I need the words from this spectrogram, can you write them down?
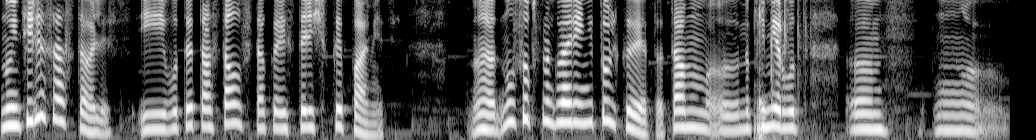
Но интересы остались. И вот это осталась такая историческая память. Э, Ну, собственно говоря, не только это. Там, э, например, вот эм, м,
